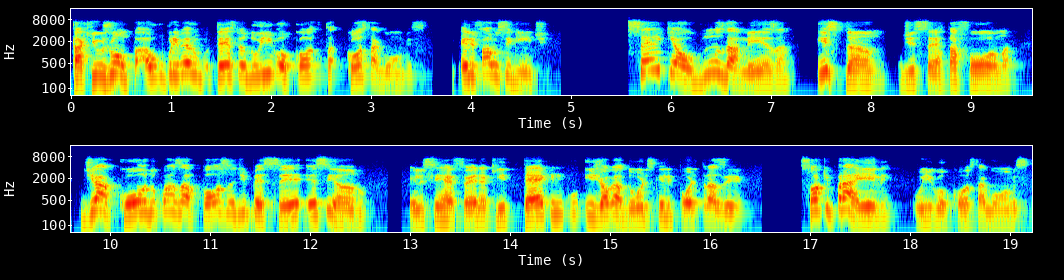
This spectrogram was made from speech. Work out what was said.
Tá aqui o João. O primeiro texto é do Igor Costa, Costa Gomes. Ele fala o seguinte: sei que alguns da mesa estão, de certa forma, de acordo com as apostas de PC esse ano ele se refere aqui técnico e jogadores que ele pode trazer. Só que para ele, o Igor Costa Gomes,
